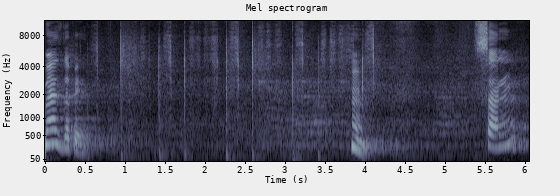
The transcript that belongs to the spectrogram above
The pair. Hmm. Son,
